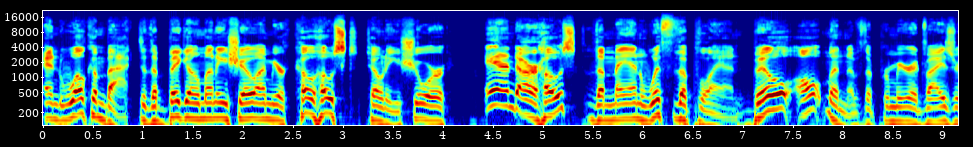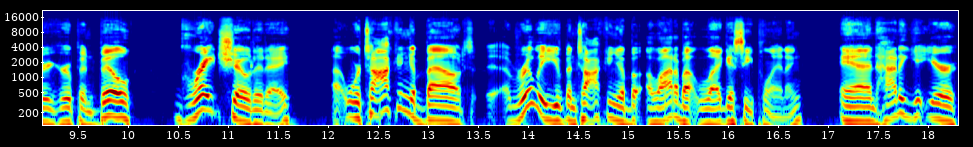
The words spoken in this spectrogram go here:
And welcome back to the Big O Money Show. I'm your co host, Tony Shore, and our host, the man with the plan, Bill Altman of the Premier Advisory Group. And Bill, great show today. Uh, we're talking about uh, really, you've been talking a lot about legacy planning and how to get your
